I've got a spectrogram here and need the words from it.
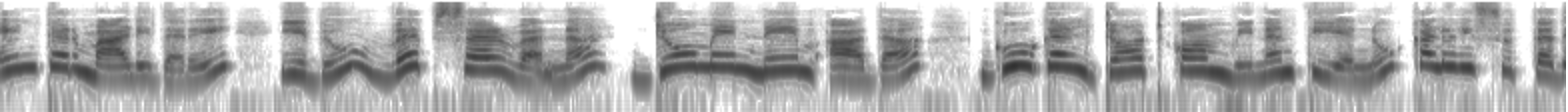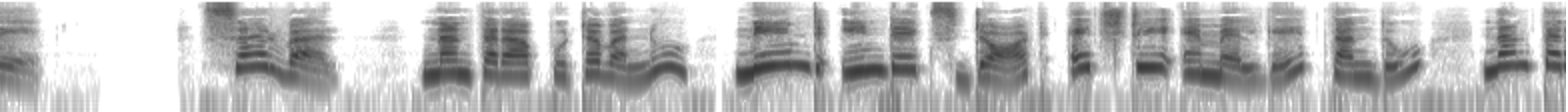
ಎಂಟರ್ ಮಾಡಿದರೆ ಇದು ವೆಬ್ ಸರ್ವರ್ನ ಡೊಮೇನ್ ನೇಮ್ ಆದ ಗೂಗಲ್ ಡಾಟ್ ಕಾಮ್ ವಿನಂತಿಯನ್ನು ಕಳುಹಿಸುತ್ತದೆ. ಸರ್ವರ್ ನಂತರ ಪುಟವನ್ನು ನೇಮ್ಡ್ ಇಂಡೆಕ್ಸ್ ಡಾಟ್ ಎಚ್ ಟಿಎಂಎಲ್ಗೆ ತಂದು ನಂತರ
